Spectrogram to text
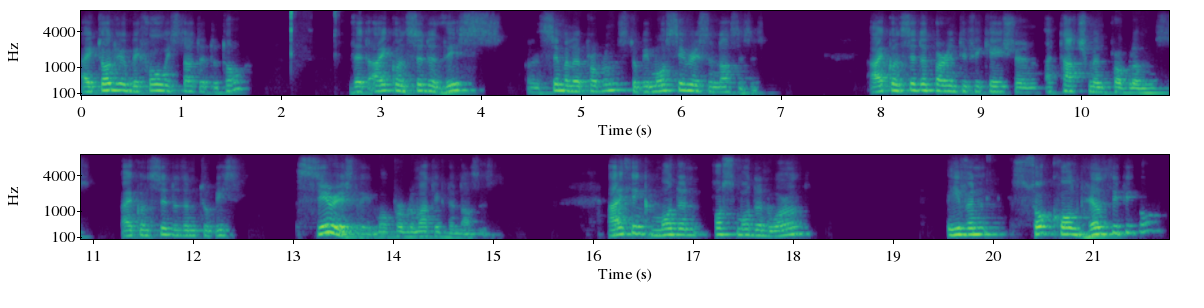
I told you before we started to talk that I consider this and similar problems to be more serious than narcissism. I consider parentification, attachment problems, I consider them to be seriously more problematic than narcissism. I think modern, postmodern world, even so-called healthy people,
